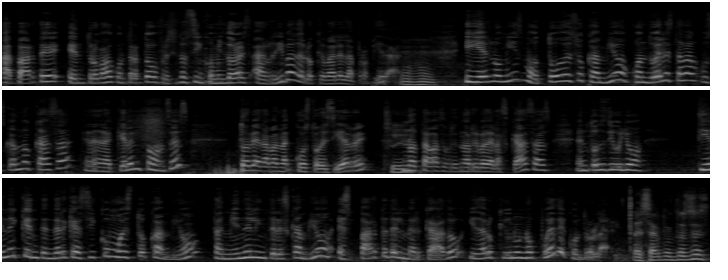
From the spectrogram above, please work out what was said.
Aparte, entró bajo contrato ofreciendo 5 mil dólares arriba de lo que vale la propiedad. Y es lo mismo, todo eso cambió. Cuando él estaba buscando casa, en aquel entonces, todavía daban costo de cierre, Sí. no estabas ofreciendo arriba de las casas. Entonces digo yo, tiene que entender que así como esto cambió, también el interés cambió. Es parte del mercado y es algo que uno no puede controlar. Exacto, entonces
